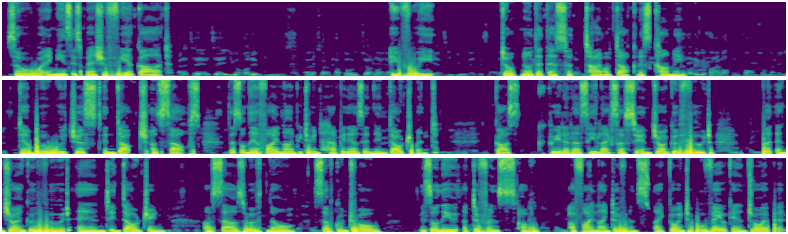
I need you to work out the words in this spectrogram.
So, what it means is man should fear God. If we don't know that there's a time of darkness coming, then we will just indulge ourselves. There's only a fine line between happiness and indulgence. God created us, He likes us to enjoy good food. But enjoying good food and indulging ourselves with no self control is only a difference of a fine line difference. Like going to a buffet, we can enjoy, but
